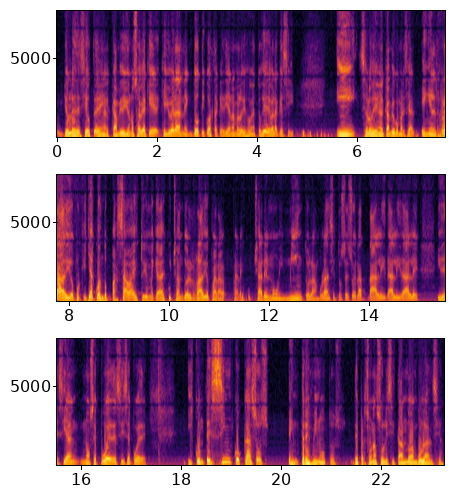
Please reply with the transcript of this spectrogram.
yo les decía a ustedes en el cambio, yo no sabía que, que, yo era anecdótico hasta que Diana me lo dijo en estos días, de verdad que sí y se lo di en el cambio comercial. En el radio, porque ya cuando pasaba esto yo me quedaba escuchando el radio para, para escuchar el movimiento de la ambulancia. Entonces eso era dale, dale, dale. Y decían, no se puede, sí se puede. Y conté cinco casos en tres minutos de personas solicitando ambulancia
